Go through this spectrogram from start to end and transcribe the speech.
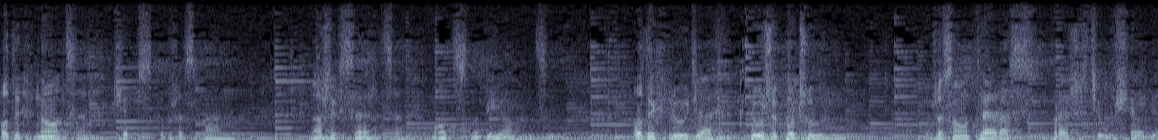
o tych nocach kiepsko przespanych, naszych sercach mocno bijących, o tych ludziach, którzy poczuli, że są teraz wreszcie u siebie,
